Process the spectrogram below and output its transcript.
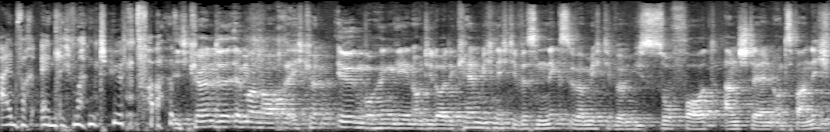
einfach endlich mal ein Typ warst. Ich könnte immer noch, ich könnte irgendwo hingehen und die Leute kennen mich nicht, die wissen nichts über mich, die würden mich sofort anstellen. Und zwar nicht,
